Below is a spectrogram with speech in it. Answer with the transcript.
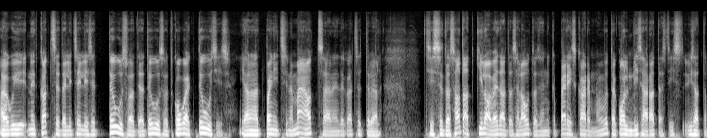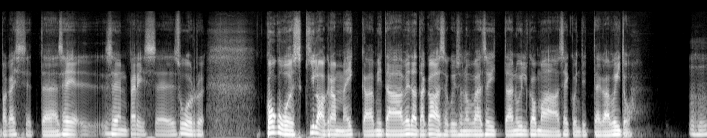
aga kui need katsed olid sellised tõusvad ja tõusvad, kogu aeg tõusis ja nad panid sinna mäe otsa nende katsete peal, siis seda sadat kilo vedada seal autos on ikka päris karm, no võta kolm lisaratast, visata pagassi, et äh, see, see on päris äh, suur kogus kilogramme ikka, mida vedada kaasa, kui sul on vaja sõita null koma sekunditega võidu mm. -hmm.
